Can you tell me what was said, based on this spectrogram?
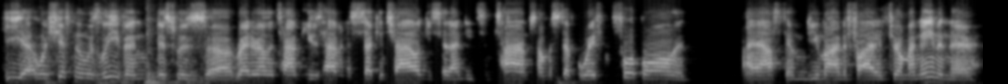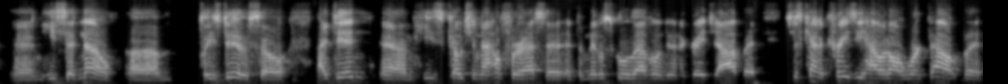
he, uh, when Schiffman was leaving, this was uh, right around the time he was having a second child. He said, I need some time, so I'm going to step away from football. And I asked him, Do you mind if I throw my name in there? And he said, No. Um, please do. So I did. Um, he's coaching now for us at, at, the middle school level and doing a great job. But it's just kind of crazy how it all worked out. But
